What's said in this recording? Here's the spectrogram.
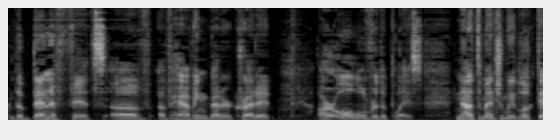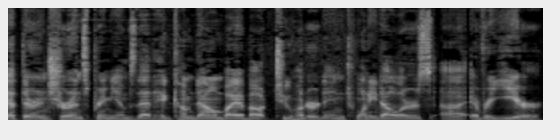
the benefits of of having better credit are all over the place. Not to mention, we looked at their insurance premiums that had come down by about $220 uh, every year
